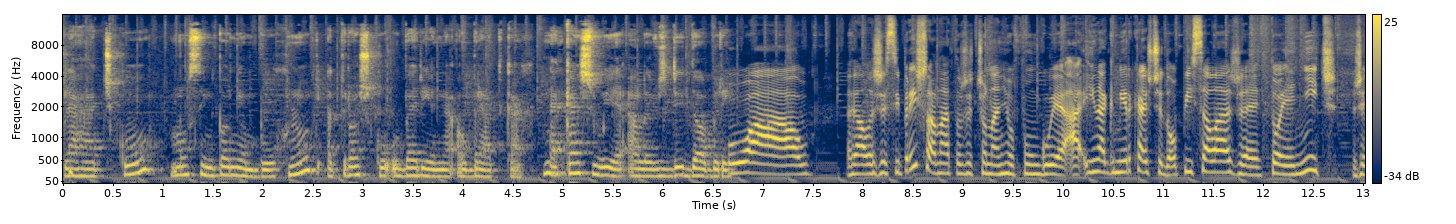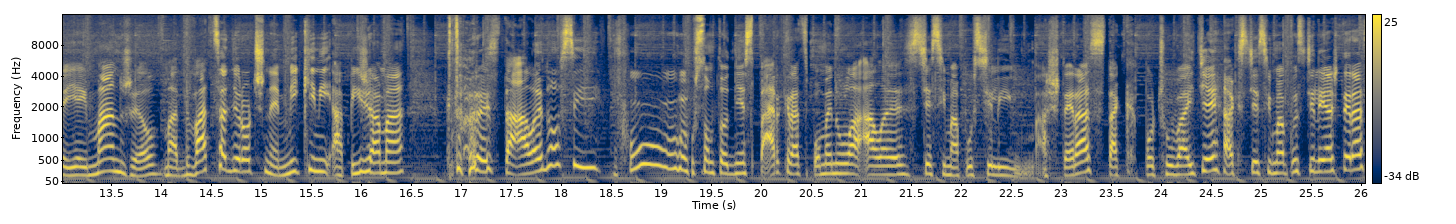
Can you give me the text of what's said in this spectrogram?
šľahačku, musím po ňom buchnúť a trošku uberie na obrátkach. Na kašu je ale vždy dobrý. Wow! Ale že si prišla na to, že čo na ňo funguje. A inak Mirka ešte dopísala, že to je nič, že jej manžel má 20-ročné mikiny a pyžama, ktoré stále nosí. Fú, už som to dnes párkrát spomenula, ale ste si ma pustili až teraz, tak počúvajte, ak ste si ma pustili až teraz.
